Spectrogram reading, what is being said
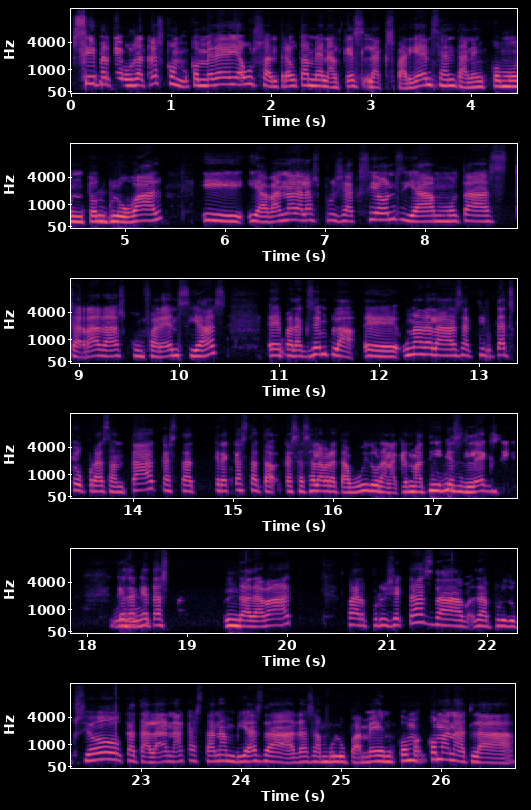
Sí, perquè vosaltres, com, com bé dèieu, us centreu també en el que és l'experiència, entenent com un tot global, i, i a banda de les projeccions hi ha moltes xerrades, conferències. Eh, per exemple, eh, una de les activitats que heu presentat, que ha estat, crec que ha estat- que s'ha celebrat avui durant aquest matí, que és l'èxit, que és Mhm. aquest espai de debat per projectes de, de producció catalana que estan en vies de desenvolupament. Com, com ha anat la,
